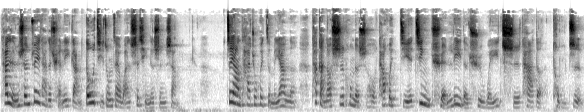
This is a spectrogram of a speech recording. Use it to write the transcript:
他人生最大的权力感都集中在王诗晴的身上，这样他就会怎么样呢？他感到失控的时候，他会竭尽全力的去维持他的统治。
